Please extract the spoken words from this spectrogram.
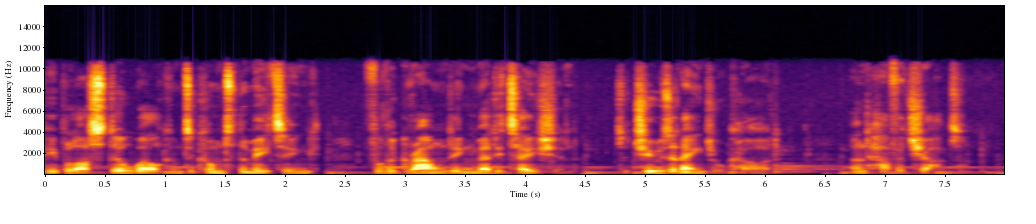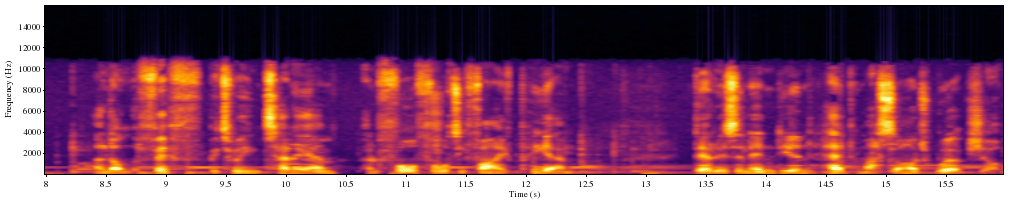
people are still welcome to come to the meeting for the grounding meditation, to choose an angel card and have a chat. And on the 5th, between 10am and 4:45pm, there is an Indian head massage workshop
